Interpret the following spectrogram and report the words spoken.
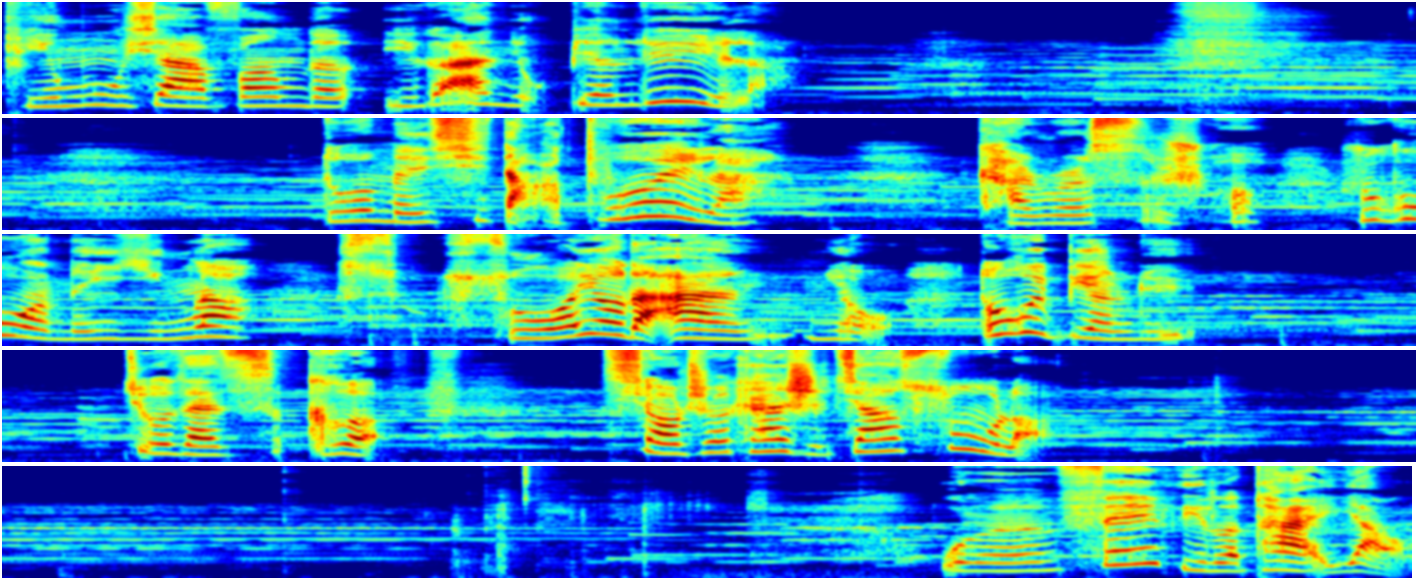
屏幕下方的一个按钮变绿了。”多梅西答对了。卡若斯说：“如果我们赢了，所所有的按钮都会变绿。”就在此刻。校车开始加速了，我们飞离了太阳，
